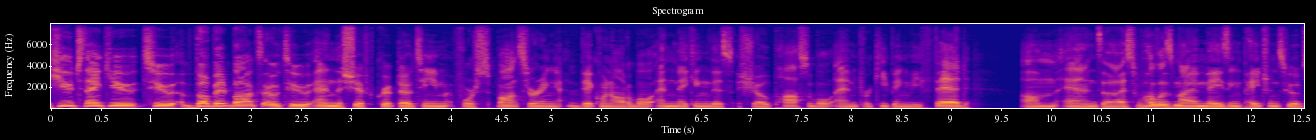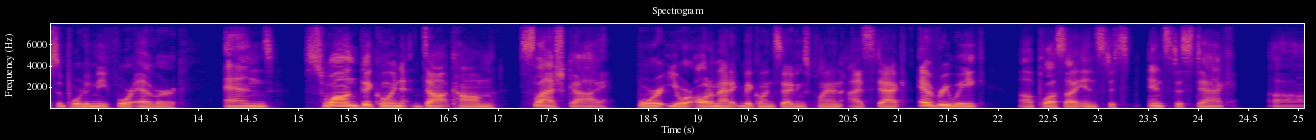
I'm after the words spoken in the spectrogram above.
A huge thank you to the Bitbox 02 and the Shift Crypto team for sponsoring Bitcoin Audible and making this show possible and for keeping me fed. Um, and uh, as well as my amazing patrons who have supported me forever and swanbitcoin.com slash guy for your automatic Bitcoin savings plan. I stack every week, uh, plus I insta, insta stack uh,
